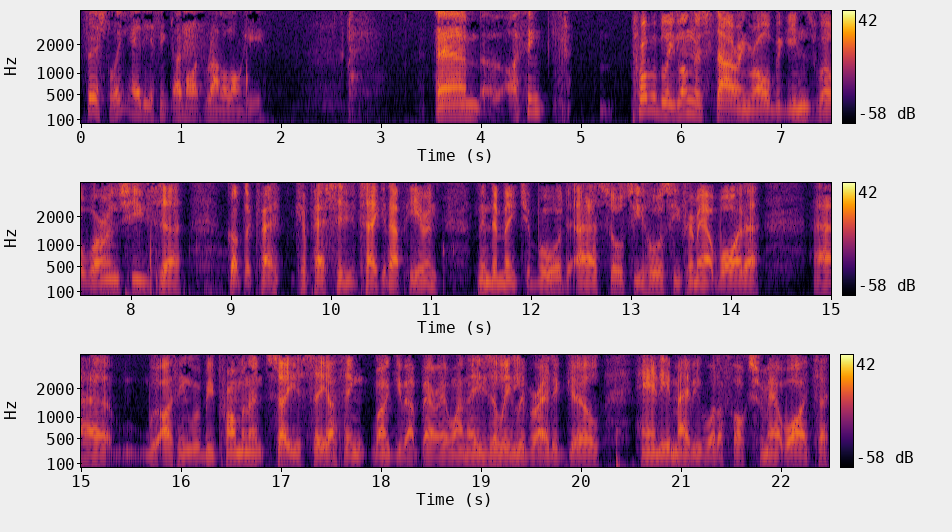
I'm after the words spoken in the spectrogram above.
firstly, how do you think they might run along here? Um, I think probably longest starring role begins well. Warren, she's uh, got the capacity to take it up here and Linda Meech aboard. Uh, Saucy Horsey from out wider, uh, I think would be prominent. So you see, I think won't give up barrier one easily. Liberated girl, handy, and maybe Water Fox from out wide. So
